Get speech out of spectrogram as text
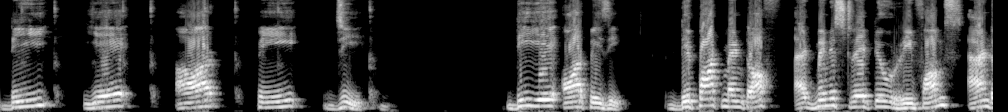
DARPG DARPG department of administrative reforms and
